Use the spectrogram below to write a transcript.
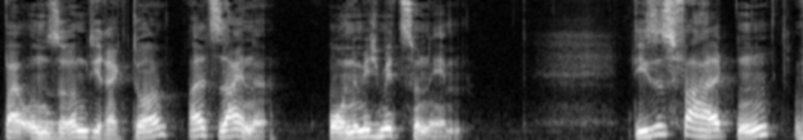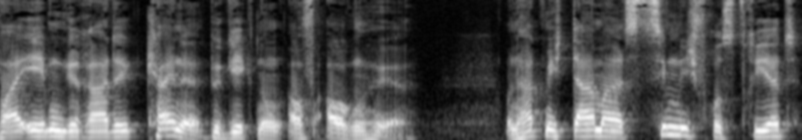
bei unserem Direktor als seine, ohne mich mitzunehmen. Dieses Verhalten war eben gerade keine Begegnung auf Augenhöhe und hat mich damals ziemlich frustriert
